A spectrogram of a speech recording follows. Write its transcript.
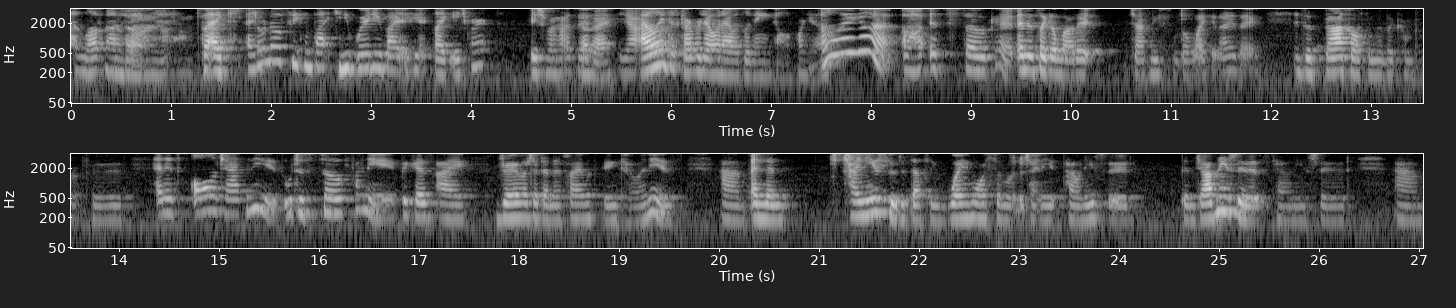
I love natto. I love. But I, I don't know if you can buy. Can you? Where do you buy it here? Like H Mart. H Mart has it. Okay. Yeah. I only discovered it when I was living in California. Oh my god! Oh, it's so good, and it's like a lot of Japanese people don't like it either, and so that's also another comfort food, and it's all Japanese, which is so funny because I very much identify with being Taiwanese, um, and then Chinese food is definitely way more similar to Chinese Taiwanese food than Japanese food is to Taiwanese food. Um,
